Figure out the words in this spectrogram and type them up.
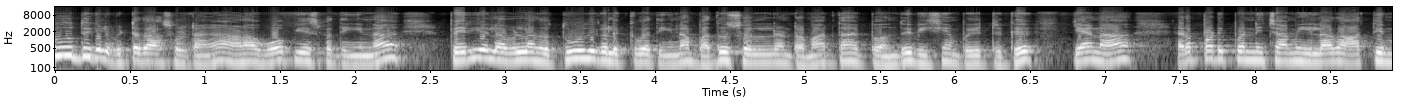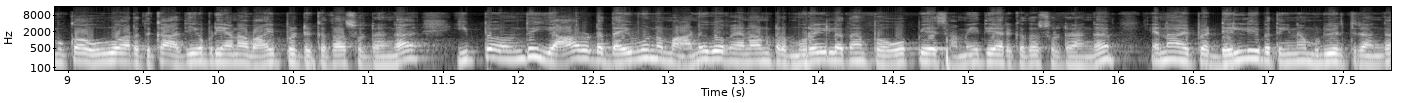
தூதுகள் விட்டதாக சொல்கிறாங்க ஆனால் ஓபிஎஸ் பார்த்தீங்கன்னா பெரிய லெவலில் அந்த தூதுகளுக்கு பார்த்தீங்கன்னா பதில் சொல்லலைன்ற மாதிரி தான் இப்போ வந்து விஷயம் போயிட்டுருக்கு. ஏன்னா எடப்பாடி பழனிசாமி இல்லாத அதிமுக உருவாகிறதுக்கு அதிகப்படியான வாய்ப்பு இருக்கதா சொல்கிறாங்க இப்போ வந்து யாரோட தயவும் நம்ம அணுக வேணாம்ன்ற முறையில் தான் இப்போ ஓபிஎஸ் அமைதியாக இருக்கதா சொல்கிறாங்க ஏன்னா இப்போ டெல்லி பார்த்தீங்கன்னா முடிவெடுத்துட்டாங்க.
